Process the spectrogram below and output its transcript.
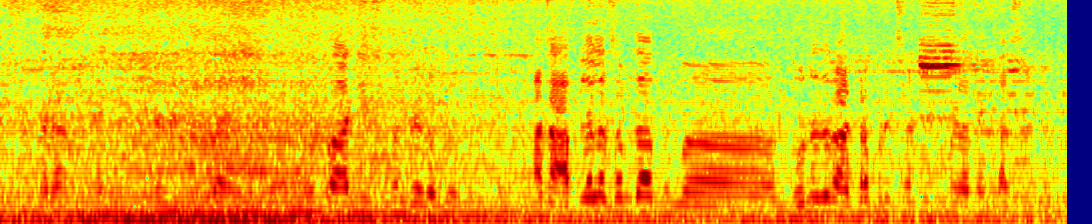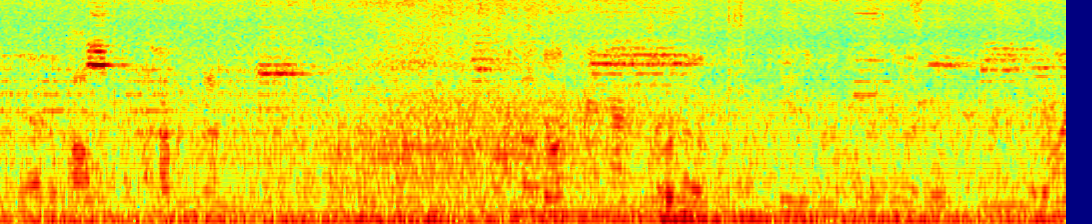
इश्यू करा तो आठ दिवशी मंत्र्याकडे जातो आता आपल्याला समजा दोन हजार अठरापर्यंत सर्टिफिकेट मिळालं नाही कासर हां अठरापर्यंत मिळालं आम्ही दोन महिन्याआधी बसलो होतो. बसले होते. तेव्हा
